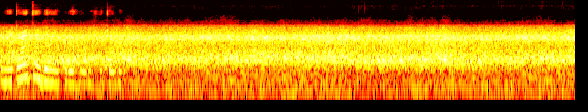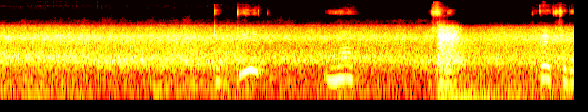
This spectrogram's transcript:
Пам'ятаєте, де ми пригали хоча б? Така як на сюди. Така як сюди.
